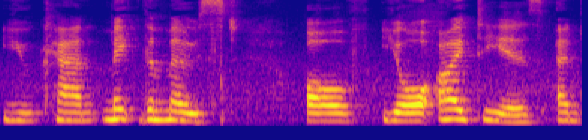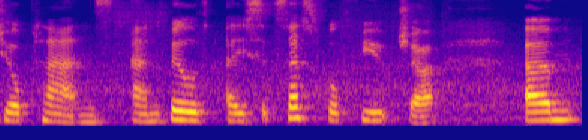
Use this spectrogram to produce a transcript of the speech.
you can make the most of your ideas and your plans and build a successful future. Um,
